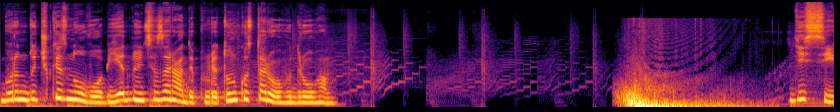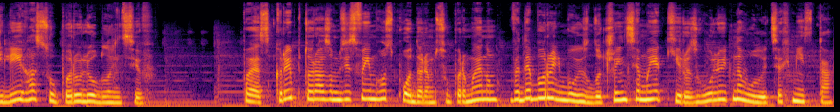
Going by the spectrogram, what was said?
бурундучки знову об'єднуються заради порятунку старого друга. DC Ліга суперулюбленців. Пес Крипто разом зі своїм господарем Суперменом веде боротьбу із злочинцями, які розгулюють на вулицях міста.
